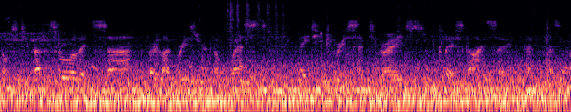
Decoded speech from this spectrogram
not too bad at all. It's uh, very light breeze from the west, 18 degrees centigrade, clear skies, so fairly pleasant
